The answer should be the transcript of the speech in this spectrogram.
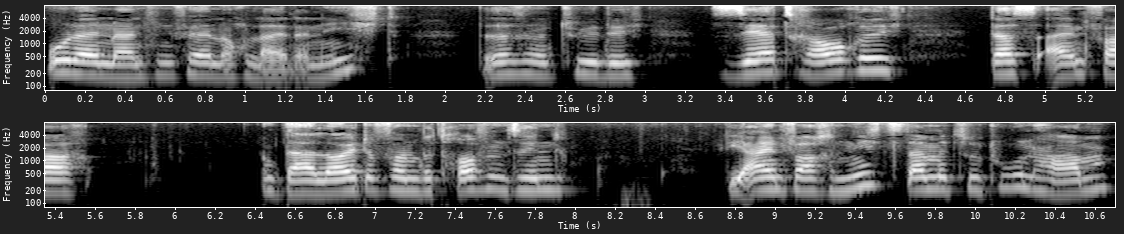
oder in manchen Fällen auch leider nicht. Das ist natürlich sehr traurig, dass einfach da Leute von betroffen sind, die einfach nichts damit zu tun haben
